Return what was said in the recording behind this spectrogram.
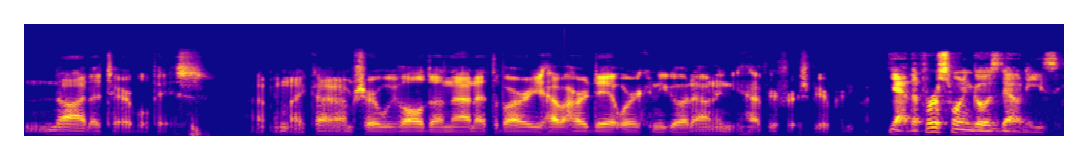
not a terrible pace. I mean, like I'm sure we've all done that at the bar. You have a hard day at work, and you go down and you have your first beer pretty quick. Yeah, the first one goes down easy.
